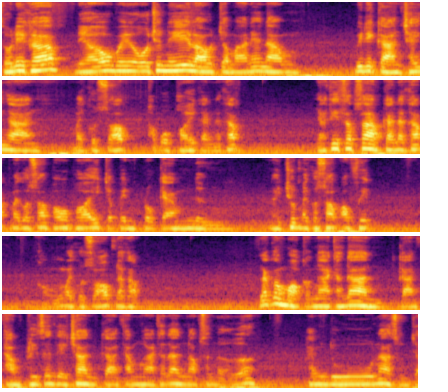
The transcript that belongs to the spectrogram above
สวัสดีครับ เดี๋ยววิดีโอชุดนี้เราจะมาแนะนำวิธีการใช้งาน Microsoft PowerPoint กันนะครับ อย่างที่ทราบกันนะครับ Microsoft PowerPoint จะเป็นโปรแกรมหนึ่งในชุด Microsoft Office ของ Microsoft นะครับ แล้วก็เหมาะกับงานทางด้านการทำ Presentation การทำงานทางด้านนำเสนอ ให้มันดูน่าสนใจ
